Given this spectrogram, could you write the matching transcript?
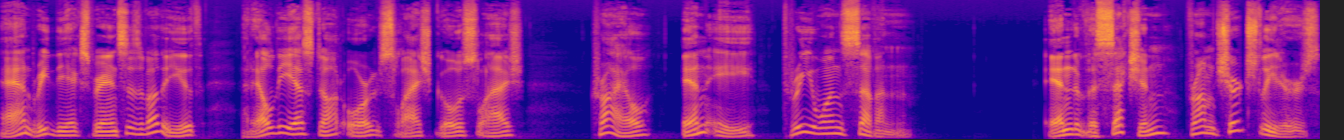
and read the experiences of other youth at lds.org slash go slash trial NE 317. End of the section from Church Leaders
